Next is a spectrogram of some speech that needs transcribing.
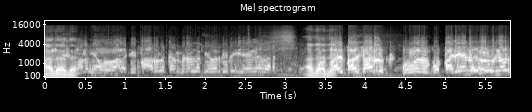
అదే, అదే. మనం ఎవ- వాళ్ళకి సారుల కంపెనీలకు ఎవరికైతే చేయం కదా అదే, అదే. పది- సార్లు పదిహేను ఉన్నాడు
